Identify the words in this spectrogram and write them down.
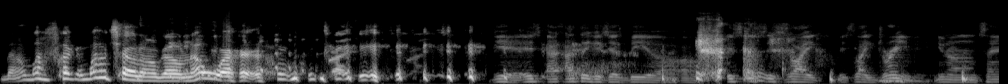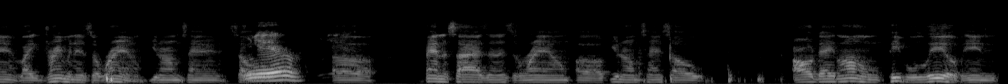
no motherfucking mojo don't go nowhere. Yeah, it's, I, I think it's just be a, a it's, it's it's like it's like dreaming. You know what I'm saying? Like dreaming is a realm. You know what I'm saying? So Yeah. uh, fantasizing is a realm of you know what I'm saying. So all day long, people live in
